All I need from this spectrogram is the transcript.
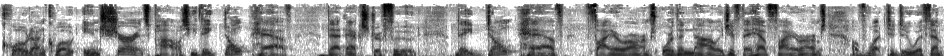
quote unquote insurance policy. They don't have that extra food. They don't have firearms or the knowledge, if they have firearms, of what to do with them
